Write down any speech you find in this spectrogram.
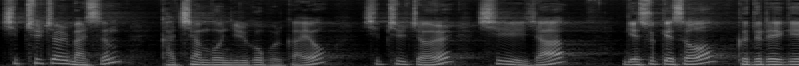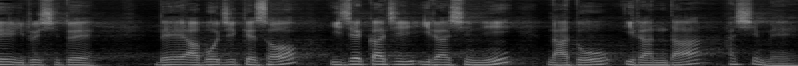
17절 말씀 같이 한번 읽어볼까요? 17절 시작. 예수께서 그들에게 이르시되 내 아버지께서 이제까지 일하시니 나도 일한다 하심에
